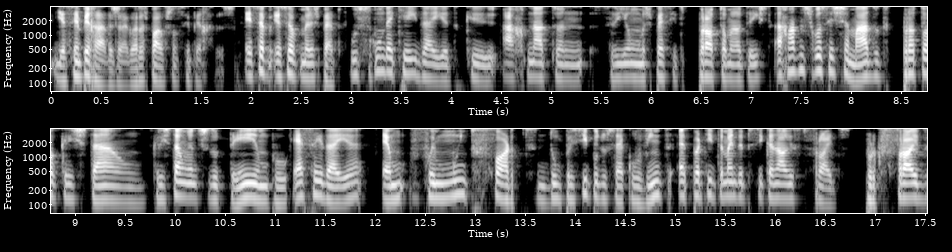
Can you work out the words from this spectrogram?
E é sempre errada já, agora as palavras são sempre erradas. Esse é, esse é o primeiro aspecto. O segundo é que a ideia de que Akhenaten seria uma espécie de proto-monoteísta. Akhenaten chegou a ser chamado de proto-cristão, cristão antes do tempo. Essa ideia é, foi muito forte de um princípio do século XX, a partir também da psicanálise de Freud. Porque Freud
